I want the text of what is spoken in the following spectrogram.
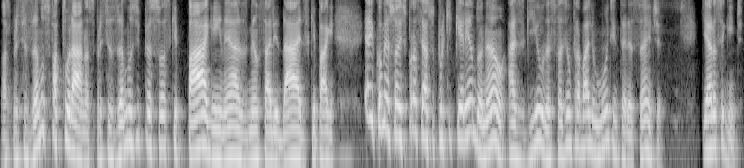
Nós precisamos faturar, nós precisamos de pessoas que paguem né, as mensalidades, que paguem. E aí começou esse processo, porque, querendo ou não, as guildas faziam um trabalho muito interessante, que era o seguinte:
